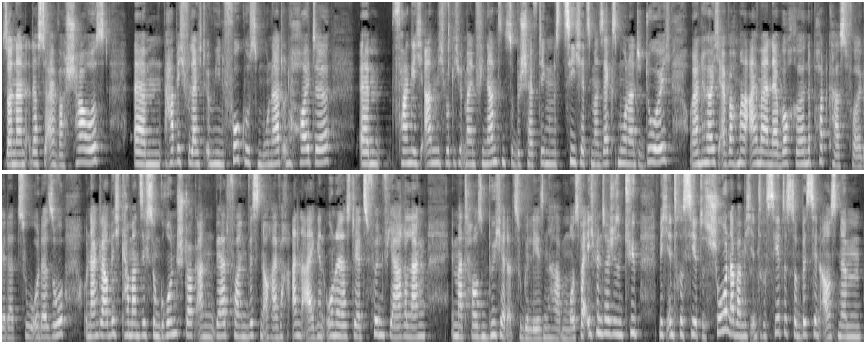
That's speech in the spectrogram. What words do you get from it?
sondern dass du einfach schaust, ähm, habe ich vielleicht irgendwie einen Fokusmonat und heute ähm, fange ich an, mich wirklich mit meinen Finanzen zu beschäftigen und das ziehe ich jetzt mal sechs Monate durch und dann höre ich einfach mal einmal in der Woche eine Podcast-Folge dazu oder so und dann glaube ich, kann man sich so einen Grundstock an wertvollem Wissen auch einfach aneignen, ohne dass du jetzt fünf Jahre lang immer tausend Bücher dazu gelesen haben musst. Weil ich bin zum Beispiel so ein Typ, mich interessiert es schon, aber mich interessiert es so ein bisschen aus einem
